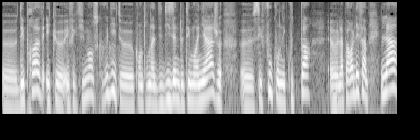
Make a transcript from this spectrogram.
des preuves et que, effectivement, ce que vous dites, quand on a des dizaines de témoignages, c'est fou qu'on n'écoute pas euh, la parole des femmes. Là,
